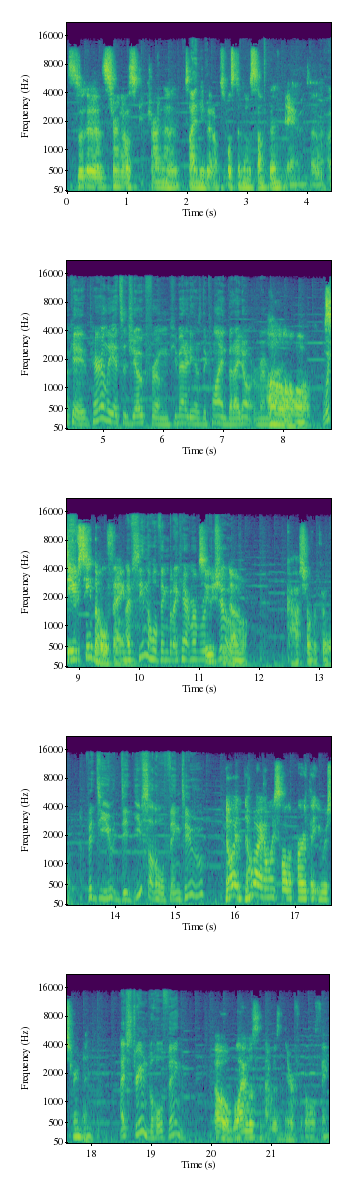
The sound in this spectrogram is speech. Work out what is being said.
So, uh, Cerno was trying to tell I- me that I'm supposed to know something, and uh, Okay, apparently it's a joke from Humanity Has Declined, but I don't remember. oh, Which- see, you've seen the whole thing. I've seen the whole thing, but I can't remember so the joke. know. Gosh, overcoat. But do you did you saw the whole thing too? No, I, no, I only saw the part that you were streaming. I streamed the whole thing. Oh, well, I wasn't. I wasn't there for the whole thing.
